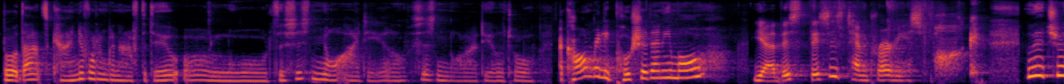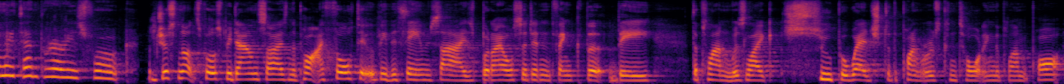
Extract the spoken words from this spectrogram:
But that's kind of what I'm going to have to do. Oh, Lord. This is not ideal. This is not ideal at all. I can't really push it anymore. Yeah, this, this is temporary as fuck. Literally temporary as fuck. I'm just not supposed to be downsizing the pot. I thought it would be the same size, but I also didn't think that the the plant was like super wedged to the point where it was contorting the plant pot.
